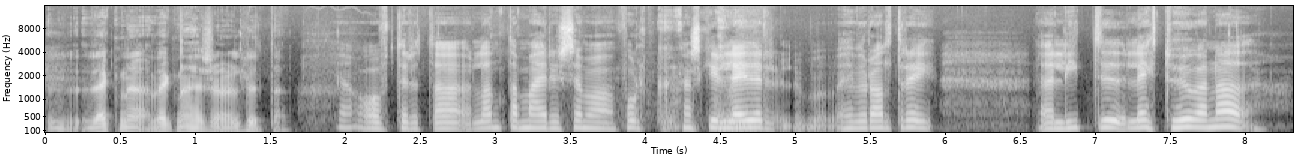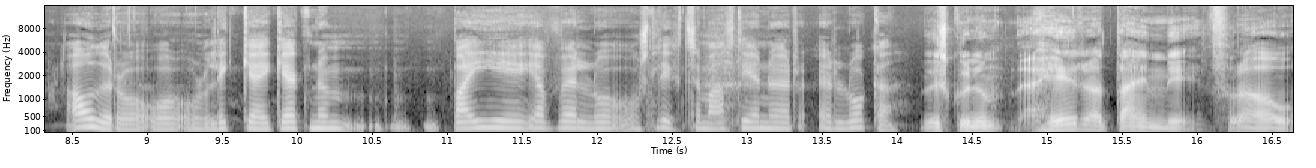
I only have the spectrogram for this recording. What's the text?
vegna, vegna þessara hluta Já, oft er þetta landamæri sem að fólk kannski leiðir hefur aldrei lítið leitt hugan að áður og, og, og liggja í gegnum bæi jafnvel og, og slíkt sem allt í hennu er, er lokað. Við skulum heyra dæmi frá uh,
